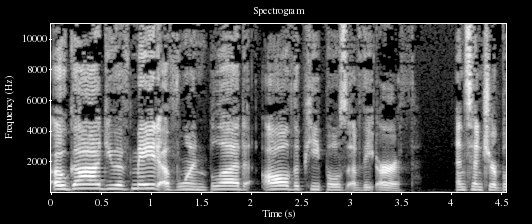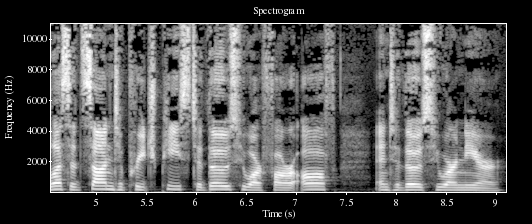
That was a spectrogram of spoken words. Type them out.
O God, you have made of one blood all the peoples of the earth, and sent your blessed Son to preach peace to those who are far off and to those who are near.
